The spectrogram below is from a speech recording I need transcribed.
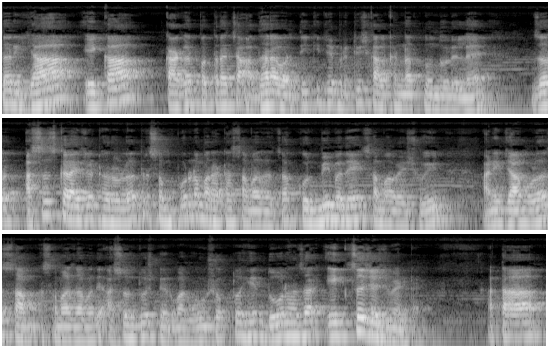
तर ह्या एका कागदपत्राच्या आधारावरती की जे ब्रिटिश कालखंडात नोंदवलेलं आहे जर असंच करायचं ठरवलं तर संपूर्ण मराठा समाजाचा कुणबीमध्ये समावेश होईल आणि ज्यामुळं साम समाजामध्ये असंतोष निर्माण होऊ शकतो हे दोन हजार एकचं जजमेंट आहे. आता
